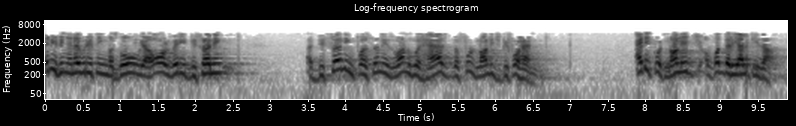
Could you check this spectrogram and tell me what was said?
anything and everything must go. We are all very discerning. A discerning person is one who has the full knowledge beforehand adequate knowledge of what the realities are.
